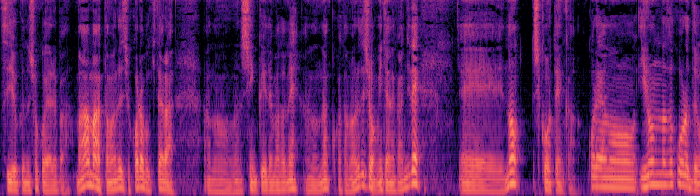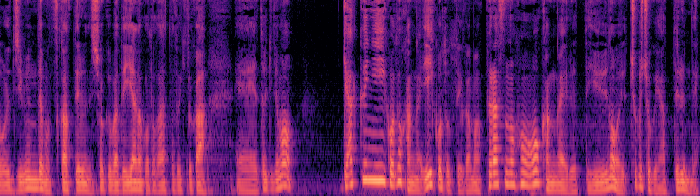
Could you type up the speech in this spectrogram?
追憶のチョコやれば、まあまあ溜まるでしょ。コラボ来たら、あの、真空でまたね、あの、何個か溜まるでしょ。みたいな感じで、えー、の思考転換。これあの、いろんなところで俺自分でも使ってるんで、職場で嫌なことがあった時とか、えー、時でも、逆にいいことを考え、いいことっていうか、まあ、プラスの方を考えるっていうのをちょくちょくやってるんで、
